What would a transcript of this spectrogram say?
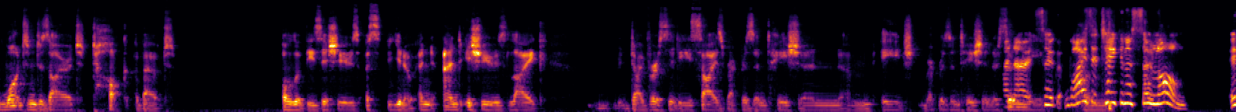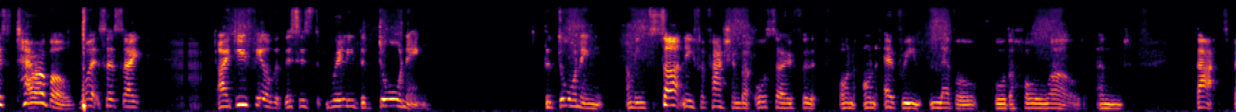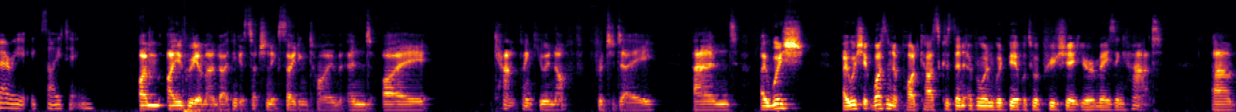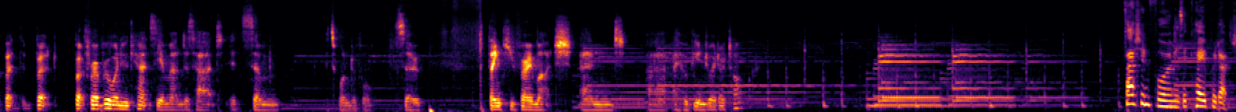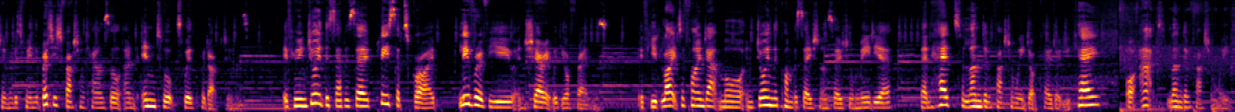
want and desire to talk about all of these issues, you know, and and issues like diversity, size representation, um, age representation. There's so I know many, it's so. Good. Why um, has it um, taken us so long? It's terrible. Why it says like, I do feel that this is really the dawning. The dawning. I mean, certainly for fashion, but also for on on every level for the whole world, and that's very exciting. Um, I agree, Amanda. I think it's such an exciting time, and I can't thank you enough for today. And I wish I wish it wasn't a podcast because then everyone would be able to appreciate your amazing hat. Uh, but but but for everyone who can't see Amanda's hat, it's um it's wonderful. So thank you very much, and uh, I hope you enjoyed our talk. Fashion Forum is a co production between the British Fashion Council and In Talks With Productions. If you enjoyed this episode, please subscribe, leave a review, and share it with your friends. If you'd like to find out more and join the conversation on social media, then head to londonfashionweek.co.uk or at London Fashion Week.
